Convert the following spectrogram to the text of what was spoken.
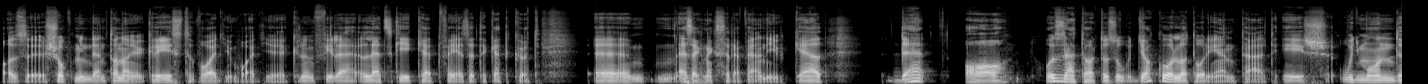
az sok minden tananyag részt, vagy, vagy különféle leckéket, fejezeteket köt. Ezeknek szerepelniük kell, de a hozzátartozó gyakorlatorientált és úgymond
